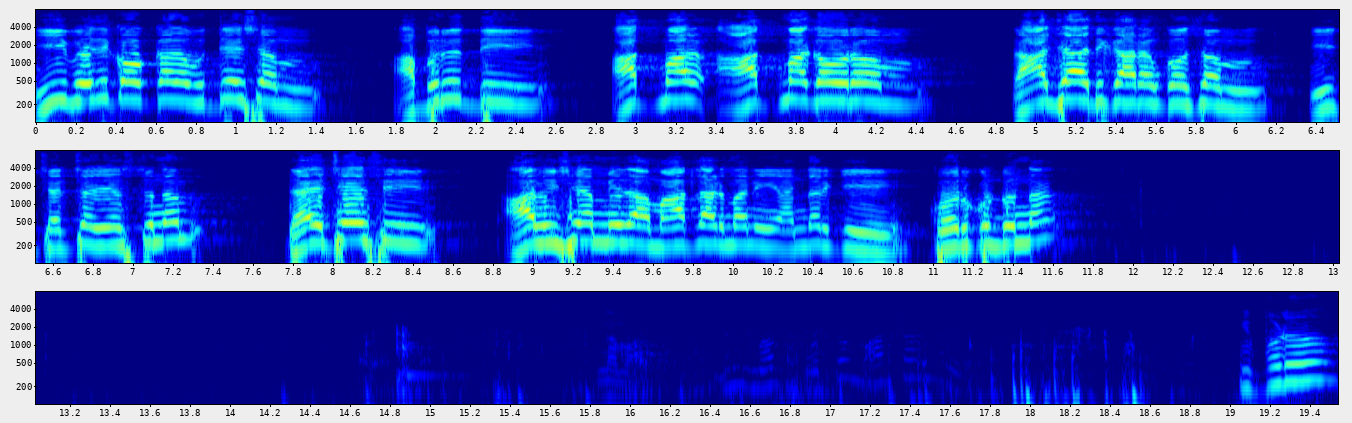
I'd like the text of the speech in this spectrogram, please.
ఈ వేదిక యొక్క ఉద్దేశం అభివృద్ధి ఆత్మ ఆత్మగౌరవం రాజ్యాధికారం కోసం ఈ చర్చ చేస్తున్నాం. దయచేసి ఆ విషయం మీద మాట్లాడమని అందరికీ కోరుకుంటున్నా. ఇప్పుడు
